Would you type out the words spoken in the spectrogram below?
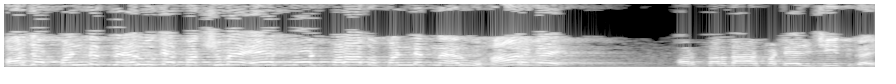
और जब पंडित नेहरू के पक्ष में एक वोट पड़ा तो पंडित नेहरू हार गए और सरदार पटेल जीत गए।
